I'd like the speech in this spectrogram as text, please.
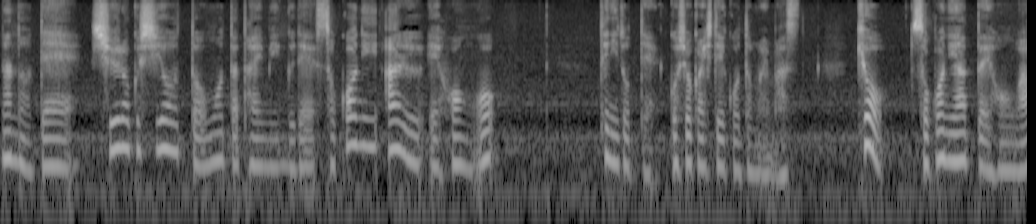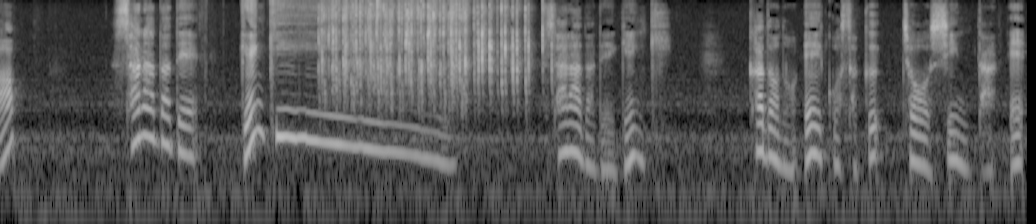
なので収録しようと思ったタイミングでそこにある絵本を手に取ってご紹介していこうと思います。今日そこにあった絵本はサラダで元気。サラダで元気。角野栄子作超新太絵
